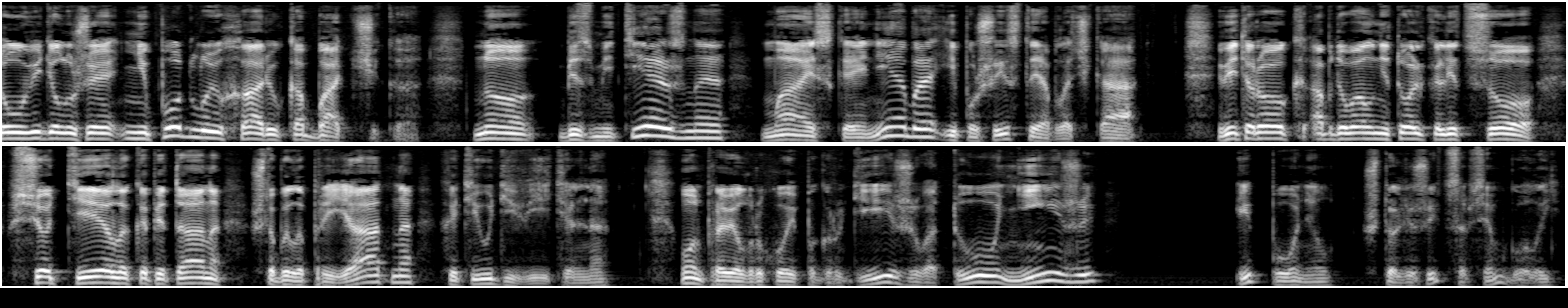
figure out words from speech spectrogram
то увидел уже не подлую харю кабачика, но безмятежное майское небо и пушистые облачка. Ветерок обдувал не только лицо, все тело капитана, что было приятно, хоть и удивительно. Он провел рукой по груди, животу, ниже и понял, что лежит совсем голый.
